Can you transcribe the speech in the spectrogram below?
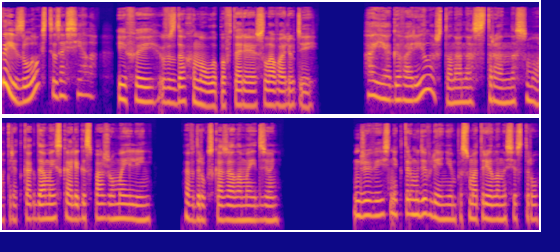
Да и злость засела». И Фэй вздохнула, повторяя слова людей. «А я говорила, что на нас странно смотрят, когда мы искали госпожу Мэйлинь», — вдруг сказала Мэйдзюнь. Дживей с некоторым удивлением посмотрела на сестру.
